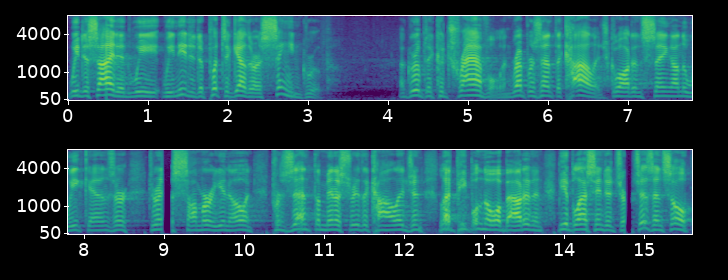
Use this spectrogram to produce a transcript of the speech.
we decided we, we needed to put together a singing group, a group that could travel and represent the college, go out and sing on the weekends or during the summer, you know, and present the ministry of the college and let people know about it and be a blessing to churches. And so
